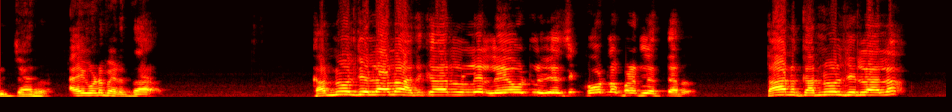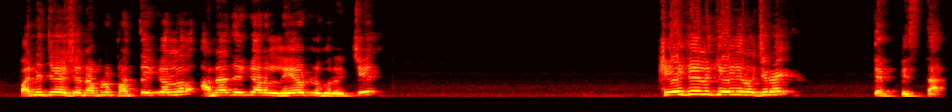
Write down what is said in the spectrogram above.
ఇచ్చారు. అవి కూడా పెడతా. కర్నూలు జిల్లాలో అధికారులు లేఅవుట్లు చేసి కోట్ల పడకలు ఎత్తారు. తాను కర్నూలు జిల్లాలో పనిచేసినప్పుడు పత్రికల్లో అనధికార లేఅవుట్ల గురించి కేజీలు కేజీలు వచ్చినాయి తెప్పిస్తా.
